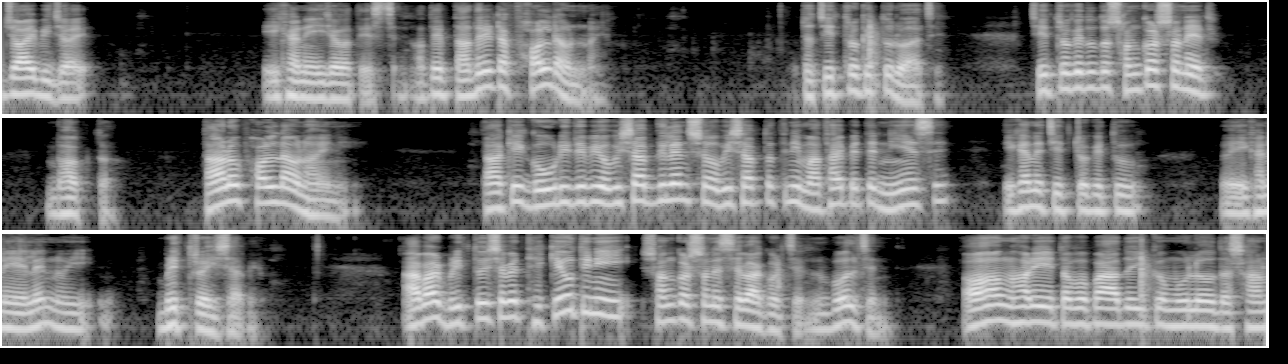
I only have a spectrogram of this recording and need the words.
জয় বিজয় এইখানে এই জগতে এসছেন। অতএব তাদের এটা ফল ডাউন নয়। তো চিত্রকেতুরও আছে। চিত্রকেতু তো শঙ্কর্ষণের ভক্ত। তারও ফল ডাউন হয়নি। তাকে গৌরী দেবী অভিশাপ দিলেন। সে অভিশাপটা তিনি মাথায় পেতে নিয়ে এসে এখানে চিত্রকেতু এখানে এলেন ওই বৃত্র হিসাবে। আবার বৃত্ত হিসাবে থেকেও তিনি শঙ্কর্ষণের সেবা করছেন, বলছেন, অহং হরে তব পাদৈক মূল দশান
